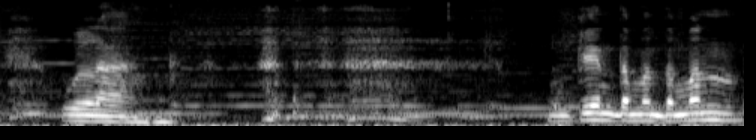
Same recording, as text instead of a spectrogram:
Ulang. Mungkin teman-teman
